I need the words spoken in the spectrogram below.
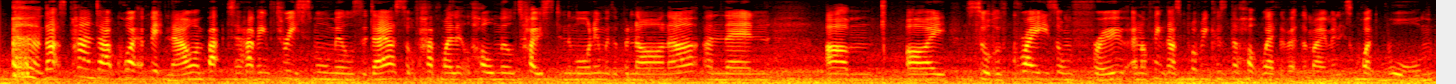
that's panned out quite a bit now. I'm back to having three small meals a day. I sort of have my little wholemeal toast in the morning with a banana and then um, I sort of graze on fruit and I think that's probably because the hot weather at the moment it's quite warm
